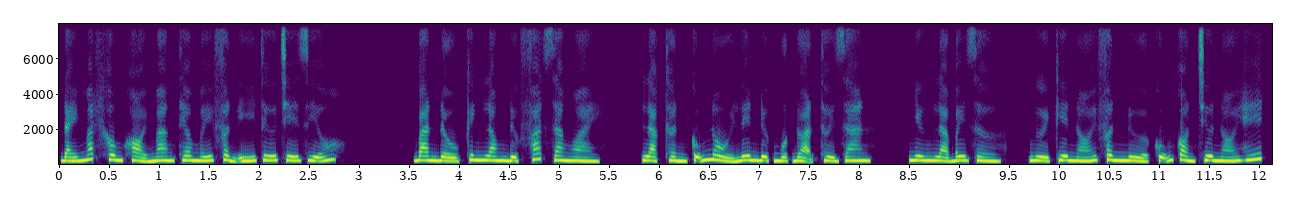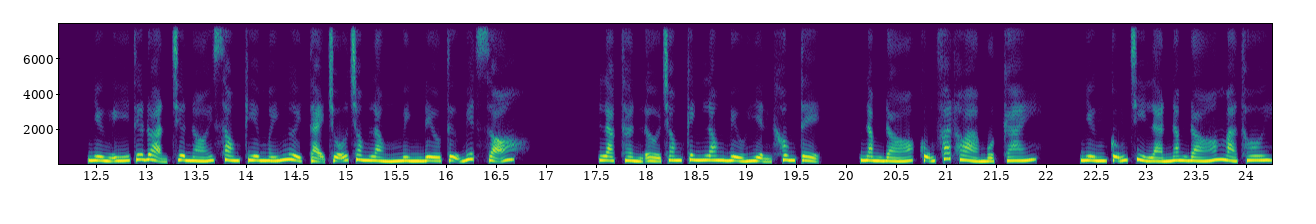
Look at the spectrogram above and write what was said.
Đáy mắt không khỏi mang theo mấy phần ý tứ chế giễu. Ban đầu kinh long được phát ra ngoài, Lạc Thần cũng nổi lên được một đoạn thời gian, nhưng là bây giờ, người kia nói phân nửa cũng còn chưa nói hết, nhưng ý thứ đoạn chưa nói xong kia mấy người tại chỗ trong lòng mình đều tự biết rõ. Lạc Thần ở trong kinh long biểu hiện không tệ, năm đó cũng phát hỏa một cái, nhưng cũng chỉ là năm đó mà thôi.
